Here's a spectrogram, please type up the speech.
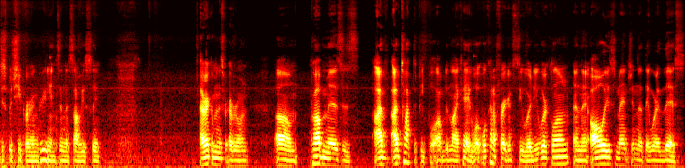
just with cheaper ingredients in this, obviously. I recommend this for everyone. Um, problem is, is I've I've talked to people. I've been like, hey, what what kind of fragrance do you wear? Do you wear cologne? And they always mention that they wear this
